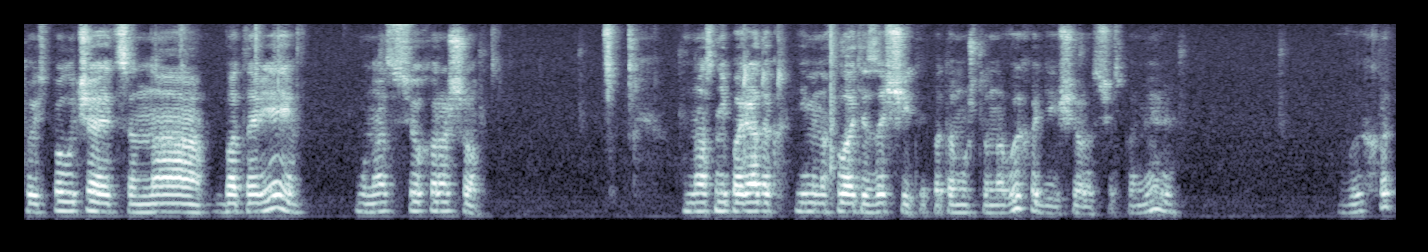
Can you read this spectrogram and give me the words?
то есть получается на батарее у нас все хорошо. У нас непорядок именно в плате защиты, потому что на выходе, еще раз сейчас померяю, выход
